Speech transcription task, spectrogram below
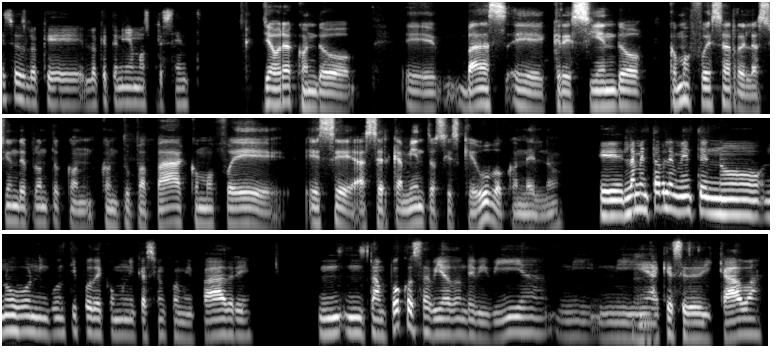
Eso es lo que, lo que teníamos presente. Y ahora cuando eh, vas eh, creciendo, ¿cómo fue esa relación de pronto con, tu papá? ¿Cómo fue ese acercamiento, si es que hubo con él, no? Eh, lamentablemente no, no, hubo ningún tipo de comunicación con mi padre. tampoco sabía dónde vivía ni, ni a qué se dedicaba.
